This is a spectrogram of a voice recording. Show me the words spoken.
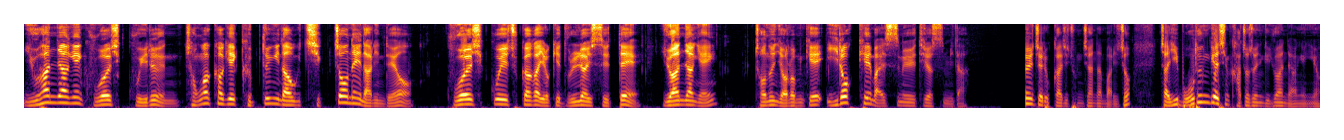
유한양의 9월 19일은 정확하게 급등이 나오기 직전의 날인데요. 9월 19일 주가가 이렇게 눌려 있을 때 유한양행 저는 여러분께 이렇게 말씀을 드렸습니다. 재료까지 존재한단 말이죠. 자, 이 모든 게 지금 가져져 있는 게 유한양행이에요.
